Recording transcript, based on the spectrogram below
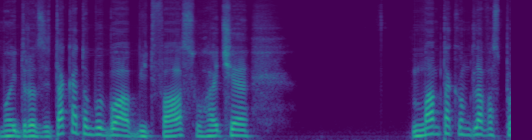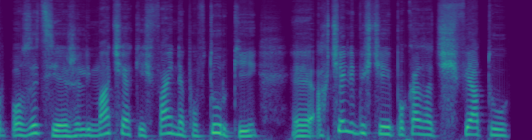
moi drodzy, taka to by była bitwa. Słuchajcie, mam taką dla Was propozycję, jeżeli macie jakieś fajne powtórki, e, a chcielibyście je pokazać światu,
